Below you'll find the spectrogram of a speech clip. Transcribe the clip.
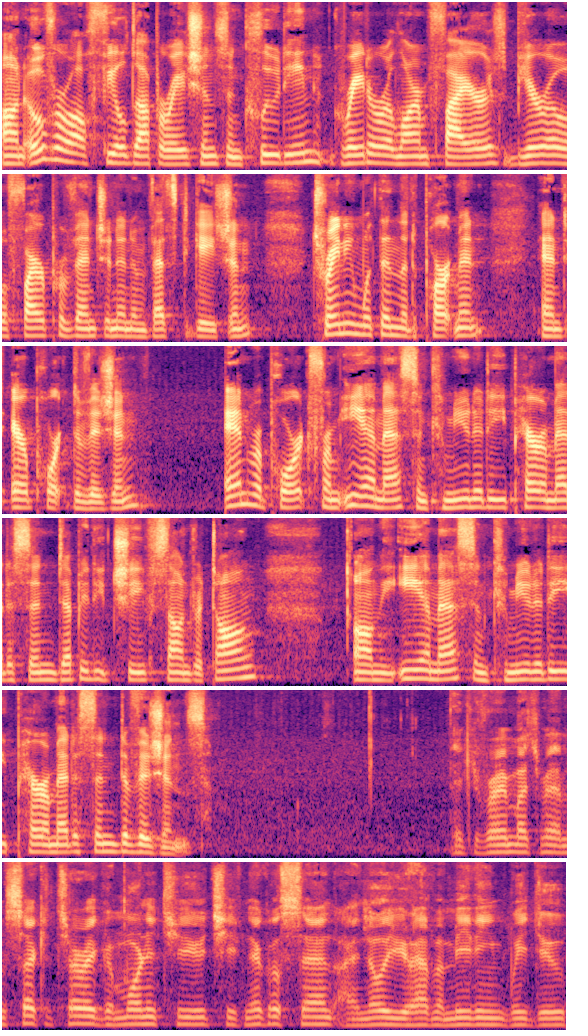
on overall field operations, including greater alarm fires, Bureau of Fire Prevention and Investigation, training within the department, and airport division, and report from EMS and Community Paramedicine Deputy Chief Sandra Tong on the EMS and Community Paramedicine divisions. Thank you very much, Madam Secretary. Good morning to you, Chief Nicholson. I know you have a meeting, we do,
